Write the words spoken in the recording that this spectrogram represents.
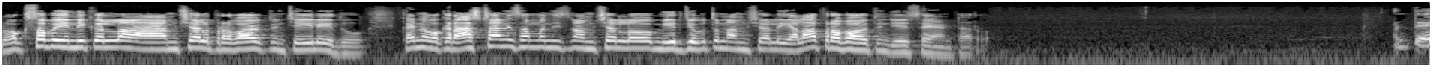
లోక్సభ ఎన్నికల్లో ఆ అంశాలు ప్రభావితం చేయలేదు. కానీ ఒక రాష్ట్రానికి సంబంధించిన అంశాల్లో మీరు చెబుతున్న అంశాలు ఎలా ప్రభావితం చేశాయంటారు? అంటే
